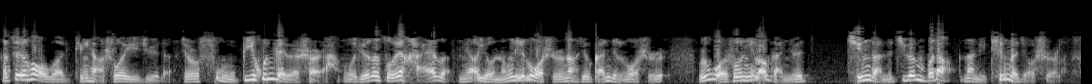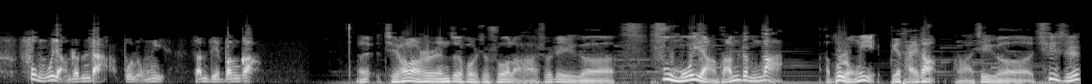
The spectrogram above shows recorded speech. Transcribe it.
那最后我挺想说一句的，就是父母逼婚这个事儿啊，我觉得作为孩子你要有能力落实呢，就赶紧落实。如果说你老感觉情感的机缘不到，那你听着就是了。父母养这么大不容易，咱别帮杠。哎，启航老师人最后就说了哈，说这个父母养咱们这么大啊不容易，别抬杠啊。这个确实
